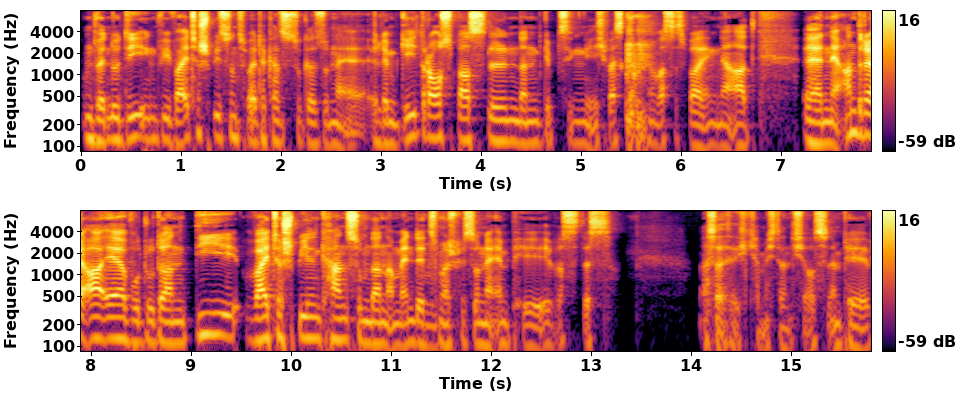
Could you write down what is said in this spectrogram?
und wenn du die irgendwie weiterspielst und so weiter, kannst du sogar so eine LMG draus basteln. Dann gibt es irgendwie, ich weiß gar nicht mehr, was das war, irgendeine Art, äh, eine andere AR, wo du dann die weiterspielen kannst, um dann am Ende Mhm. zum Beispiel so eine MP, was ist das? Was weiß ich, kenne mich da nicht aus. MP5,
